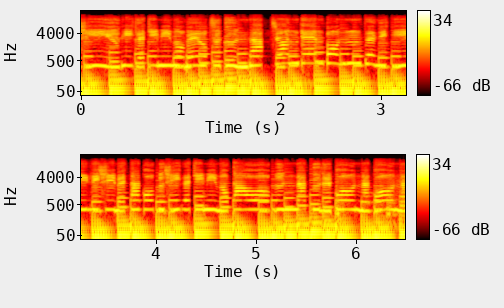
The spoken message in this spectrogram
しい指で君の目をつくんだ。じゃんけんぽんで握りしめた拳で君の顔をぶん殴る。こんなこんな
